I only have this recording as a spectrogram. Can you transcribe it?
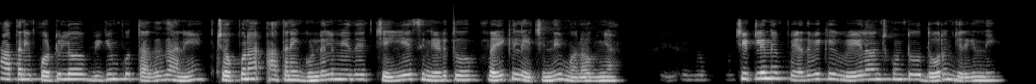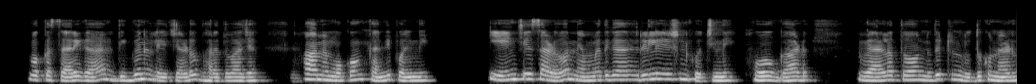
అతని పొట్టులో బిగింపు తగ్గగానే చొప్పున అతని గుండెల మీద చెయ్యేసి నెడుతూ పైకి లేచింది మనోజ్ఞ. చిట్లిన పెదవికి వేలాంచుకుంటూ దూరం జరిగింది. ఒక్కసారిగా దిగ్గున లేచాడు భరద్వాజ. ఆమె ముఖం కందిపోయింది. ఏం చేశాడో నెమ్మదిగా రిలీజేషన్కి వచ్చింది. ఓ గాడ్ వేళ్ళతో నుదుటిని రుద్దుకున్నాడు.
